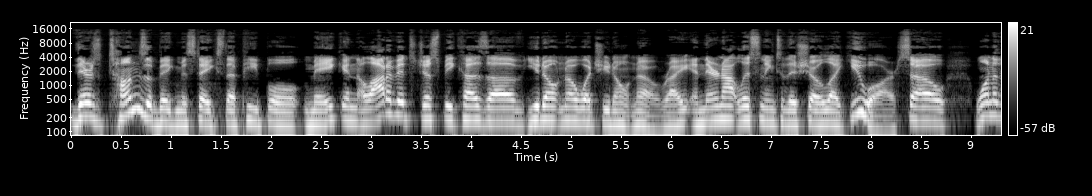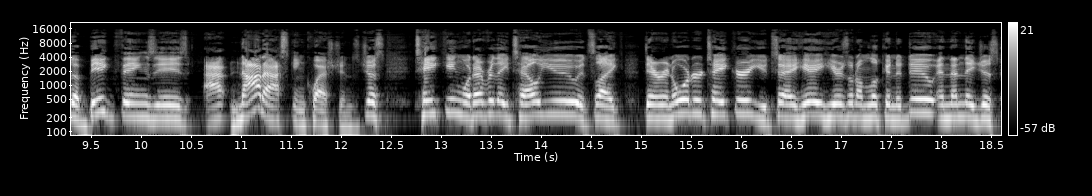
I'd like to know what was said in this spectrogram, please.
there's tons of big mistakes that people make and a lot of it's just because of you don't know what you don't know right? And they're not listening to this show like you are. So one of the big things is not asking questions just taking whatever they tell you. It's like they're an order taker. You'd say hey here's what i'm looking to do and then they just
